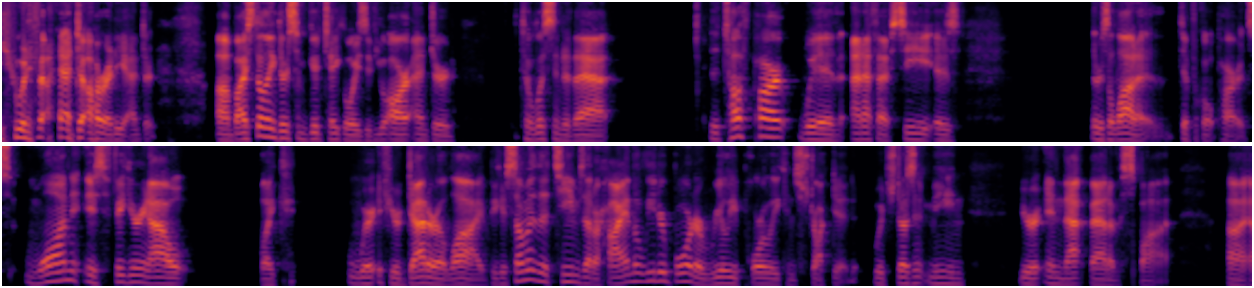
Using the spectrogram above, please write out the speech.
you would have had to already enter. Um, but I still think there's some good takeaways if you are entered to listen to that. The tough part with NFFC is there's a lot of difficult parts. One is figuring out like where if you're dead or alive, because some of the teams that are high on the leaderboard are really poorly constructed, which doesn't mean you're in that bad of a spot. Uh,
